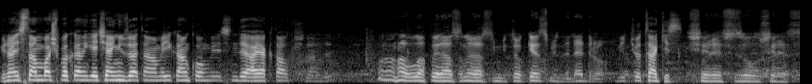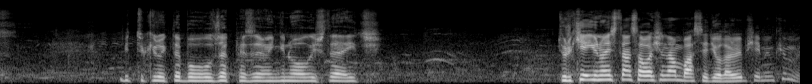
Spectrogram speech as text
Yunanistan Başbakanı geçen gün zaten Amerikan Kongresi'nde ayakta alkışlandı. Onun Allah belasını versin. Bir çok kesmedi. Nedir o? Mitsotakis. Şerefsiz oğlu şerefsiz. Bir tükürükte boğulacak pezevengin oğlu işte hiç. Türkiye Yunanistan Savaşı'ndan bahsediyorlar. Öyle bir şey mümkün mü?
